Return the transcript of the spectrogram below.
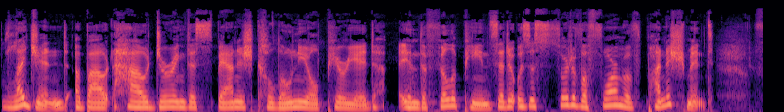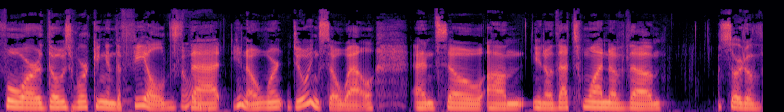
legend about how during the Spanish colonial period in the Philippines that it was a sort of a form of punishment for those working in the fields oh. that you know weren't doing so well, and so um, you know that's one of the sort of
